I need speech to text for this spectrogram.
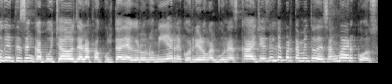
Estudiantes encapuchados de la Facultad de Agronomía recorrieron algunas calles del departamento de San Marcos,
